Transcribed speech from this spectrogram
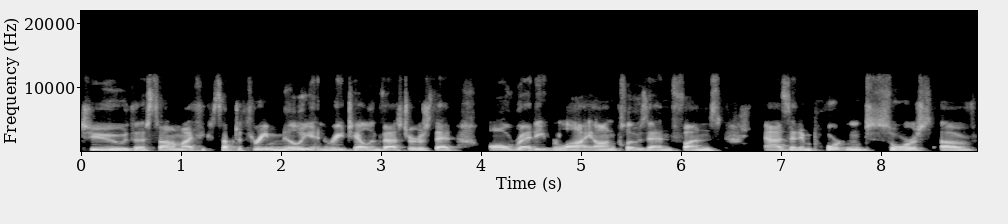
to the sum, I think it's up to 3 million retail investors that already rely on closed end funds as an important source of,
